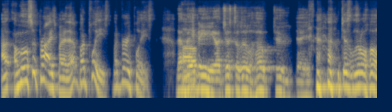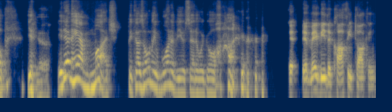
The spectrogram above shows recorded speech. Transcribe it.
I, I'm a little surprised by that, but pleased, but very pleased. That Uh, may be uh, just a little hope too, Dave. Just a little hope. You, Yeah. you didn't have much because only one of you said it would go higher. It, it may be the coffee talking.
